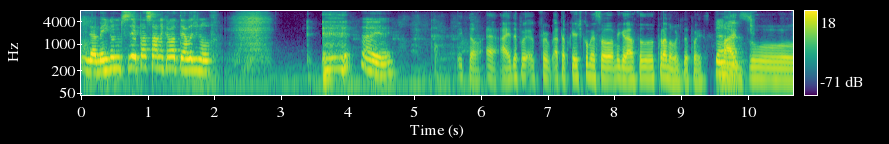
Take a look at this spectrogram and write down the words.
Ainda bem que eu não precisei passar naquela tela de novo. ai, ai. Então, é, aí depois, foi, até porque a gente começou a migrar tudo pra Node depois. Uhum. Mas o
